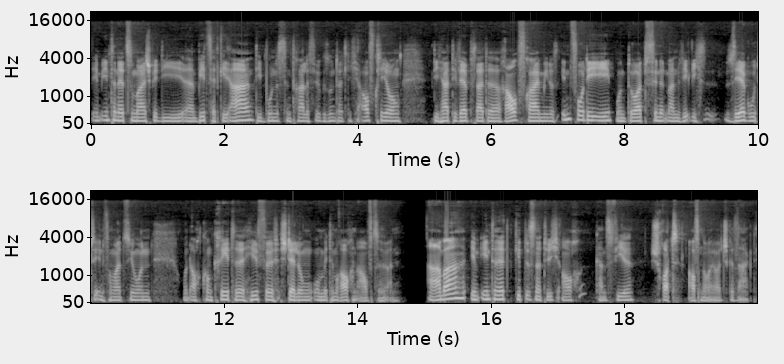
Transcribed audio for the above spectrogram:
im Internet, zum Beispiel die äh, BZGA, die Bundeszentrale für gesundheitliche Aufklärung. Die hat die Webseite rauchfrei-info.de und dort findet man wirklich sehr gute Informationen und auch konkrete Hilfestellungen, um mit dem Rauchen aufzuhören. Aber im Internet gibt es natürlich auch ganz viel Schrott, auf Neudeutsch gesagt.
